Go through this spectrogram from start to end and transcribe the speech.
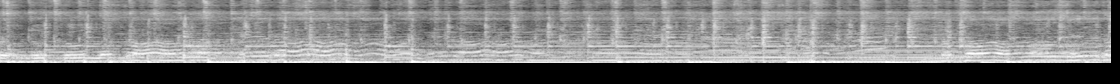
રંગ તો લગાવા ઘેરા ઘેરા રંગ ઘેરા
